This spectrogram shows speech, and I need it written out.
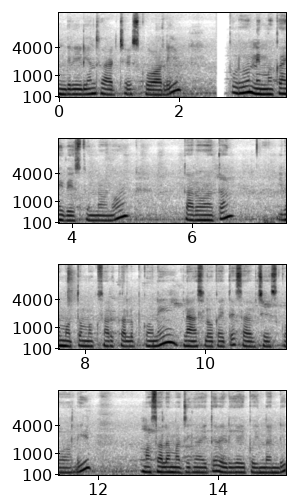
ఇంగ్రీడియంట్స్ యాడ్ చేసుకోవాలి. ఇప్పుడు నిమ్మకాయ వేస్తున్నాను. తర్వాత ఇది మొత్తం ఒకసారి కలుపుకొని గ్లాస్లోకి అయితే సర్వ్ చేసుకోవాలి. మసాలా మజ్జిగ అయితే రెడీ అయిపోయిందండి.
